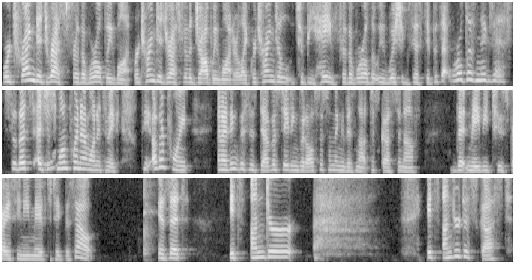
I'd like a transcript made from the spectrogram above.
we're trying to dress for the world we want. We're trying to dress for the job we want or like we're trying to to behave for the world that we wish existed but that world doesn't exist. So that's, that's just one point i wanted to make. The other point and i think this is devastating but also something that is not discussed enough that may be too spicy and you may have to take this out is that it's under it's under discussed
